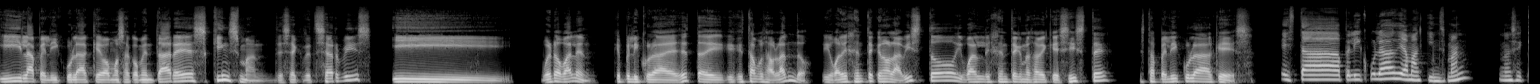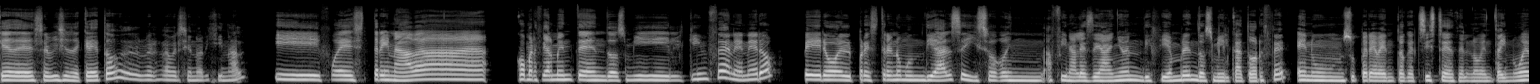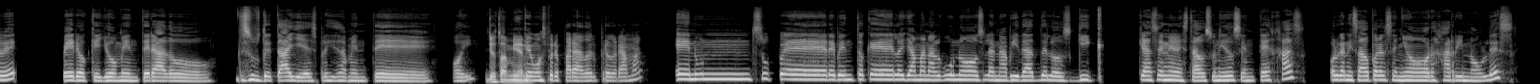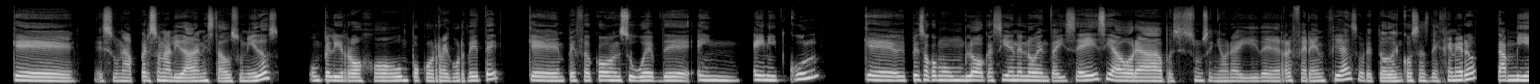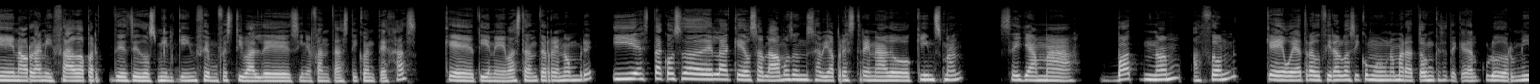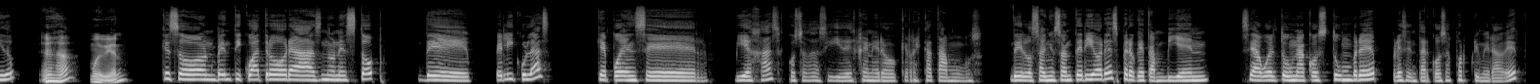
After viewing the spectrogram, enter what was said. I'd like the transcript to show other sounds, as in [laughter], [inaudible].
Y la película que vamos a comentar es Kingsman, de Secret Service. Y bueno, Valen, ¿qué película es esta? ¿De qué estamos hablando? Igual hay gente que no la ha visto, igual hay gente que no sabe que existe. ¿Esta película qué es? Esta película se llama Kingsman, no sé qué de servicio secreto, la versión original. Y fue estrenada comercialmente en 2015, en enero, pero el preestreno mundial se hizo en- a finales de año, en diciembre, en 2014, en un super evento que existe desde el 99, pero que yo me he enterado de sus detalles precisamente hoy Yo también. que hemos preparado el programa, en un super evento que lo llaman algunos la Navidad de los Geek, que hacen en Estados Unidos, en Texas, organizado por el señor Harry Knowles, que es una personalidad en Estados Unidos, un pelirrojo un poco regordete, que empezó con su web de Ain't, Ain't It Cool, que empezó como un blog así en el 96 y ahora pues es un señor ahí de referencia, sobre todo en cosas de género. También ha organizado desde 2015 un festival de cine fantástico en Texas que tiene bastante renombre. Y esta cosa de la que os hablábamos donde se había preestrenado Kingsman se llama Batnam Azon, que voy a traducir algo así como una maratón que se te queda el culo dormido, Ajá, muy bien. que son 24 horas non-stop de películas que pueden ser viejas, cosas así de género que rescatamos de los años anteriores, pero que también se ha vuelto una costumbre presentar cosas por primera vez.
